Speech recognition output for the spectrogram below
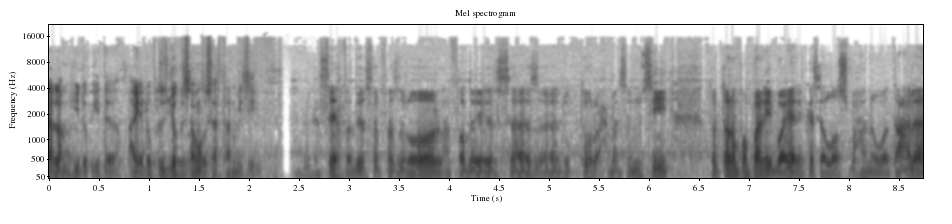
dalam hidup kita ayat 27 bersama Ustaz Tarmizi Terima kasih kepada Ustaz Fazrul, kepada Ustaz uh, Dr. Ahmad Sanusi. Tuan-tuan dan puan-puan ibu ayah dikasihi Allah Subhanahu Wa Taala,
